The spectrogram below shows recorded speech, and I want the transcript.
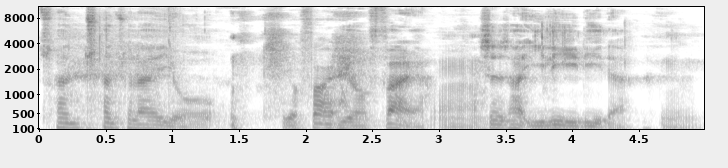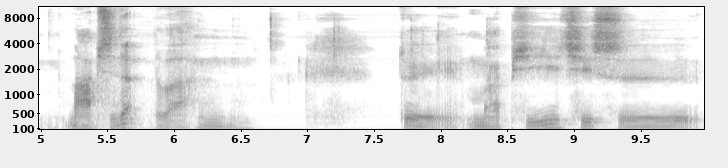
穿穿出来有有范儿，有范儿呀，身上一粒一粒的。嗯马皮的，对吧？嗯，对，马皮其实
